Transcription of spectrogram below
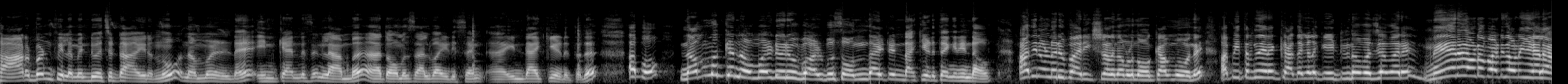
കാർബൺ ഫിലമെന്റ് വെച്ചിട്ടായിരുന്നു നമ്മളുടെ incandescent lamp Thomas Alva Edison ഉണ്ടാക്കിയെടുത്തത്. അപ്പോൾ നമുക്ക് നമ്മളുടെ ഒരു ബൾബ് സ്വന്തമായിട്ട് ഉണ്ടാക്കിയെടുത്ത് എങ്ങനെ ഉണ്ടാവും അതിനുള്ളൊരു പരീക്ഷണമാണ് നമ്മൾ നോക്കാൻ പോകുന്നത്. അപ്പോൾ ഇത്ര നേരം കഥകൾ കേട്ടിട്ടുണ്ടോ മച്ചാമാരെ? നേരെ നമ്മുടെ പണി തുടങ്ങിയാലോ?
